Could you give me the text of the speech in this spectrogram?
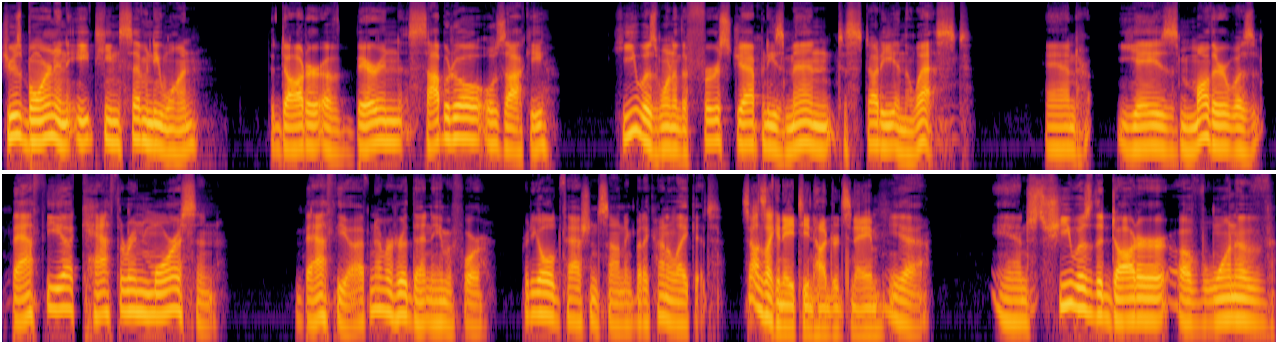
She was born in 1871, the daughter of Baron Saburo Ozaki. He was one of the first Japanese men to study in the West. And Yae's mother was Bathia Catherine Morrison, Bathia. I've never heard that name before. Pretty old fashioned sounding, but I kind of like it. Sounds like an 1800s name. Yeah. And she was the daughter of one of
